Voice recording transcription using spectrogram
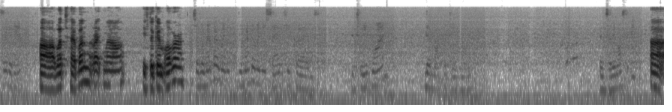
Threw the game. Uh, what happened right now? Is the game over? So remember when remember when you said he could retweet one, then not retweet one. Until he lost the game. Uh,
